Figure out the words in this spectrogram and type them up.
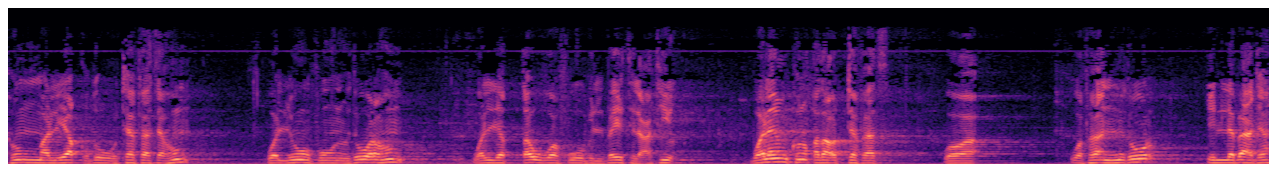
ثم ليقضوا تفثهم وليوفوا نذورهم وليطوفوا بالبيت العتيق ولا يمكن قضاء التفث ووفاء النذور إلا بعد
